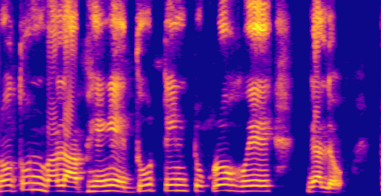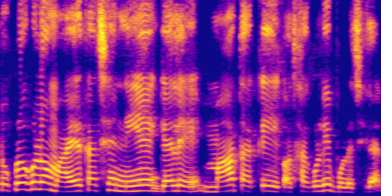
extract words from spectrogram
নতুন বালা ভেঙে দু তিন টুকরো হয়ে গেল। টুকরোগুলো মায়ের কাছে নিয়ে গেলে মা তাকে এই কথাগুলি বলেছিলেন।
